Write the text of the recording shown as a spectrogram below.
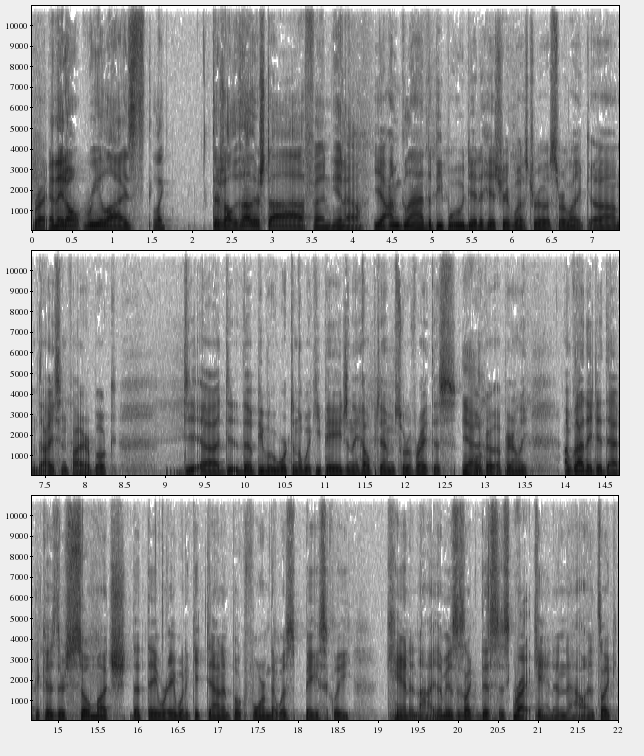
Right. And they don't realize like there's all this other stuff and you know Yeah, I'm glad the people who did a history of Westeros or like um, the Ice and Fire book, uh, the people who worked on the wiki page and they helped him sort of write this Yeah. book. uh, Apparently, I'm glad they did that because there's so much that they were able to get down in book form that was basically canonized. I mean, this is like this is Right. canon now, and it's like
